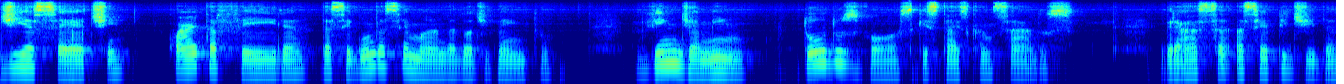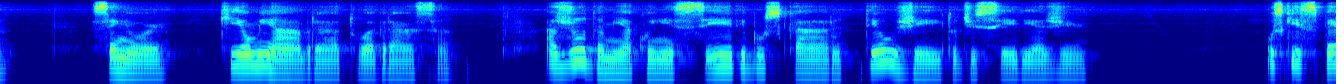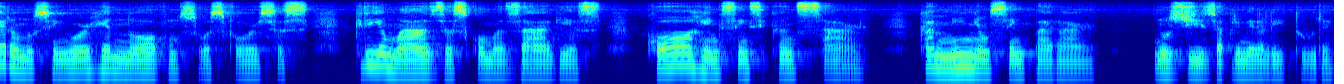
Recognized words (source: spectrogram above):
dia 7, quarta-feira da segunda semana do Advento. Vinde a mim, todos vós que estáis cansados. Graça a ser pedida. Senhor, que eu me abra à tua graça. Ajuda-me a conhecer e buscar o teu jeito de ser e agir. Os que esperam no Senhor renovam suas forças, criam asas como as águias, correm sem se cansar, caminham sem parar, nos diz a primeira leitura.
